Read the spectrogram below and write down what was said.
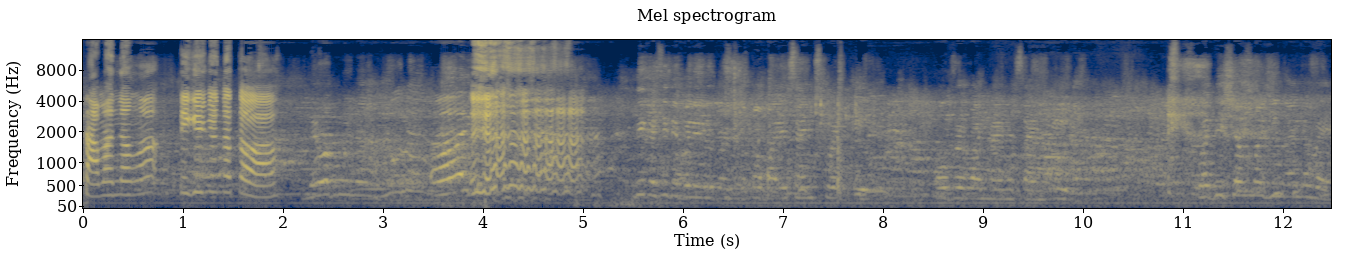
Tama na nga. Tigil nyo na to ah. Hindi, wag mo na. Ay! Hindi kasi di ba nireverse ko pa yung sine squared A over 1 minus sine A. Pwede siyang maging ano eh.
